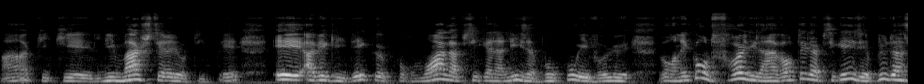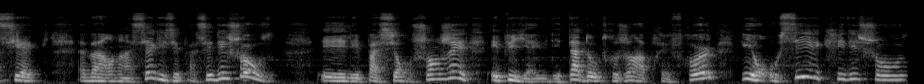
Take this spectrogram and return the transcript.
hein, qui, est l'image stéréotypée, et avec l'idée que pour moi, la psychanalyse a beaucoup évolué. Vous vous rendez compte, Freud, il a inventé la psychanalyse il y a plus d'un siècle. Eh ben, en un siècle, il s'est passé des choses et les patients ont changé. Et puis il y a eu des tas d'autres gens après Freud qui ont aussi écrit des choses,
